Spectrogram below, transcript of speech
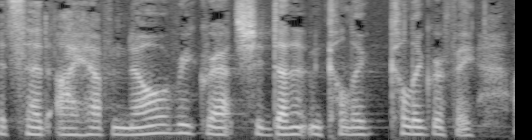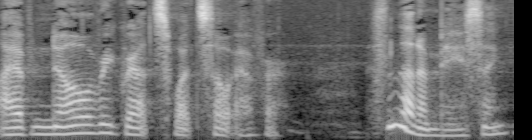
it said, I have no regrets. She'd done it in callig- calligraphy. I have no regrets whatsoever. Isn't that amazing?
